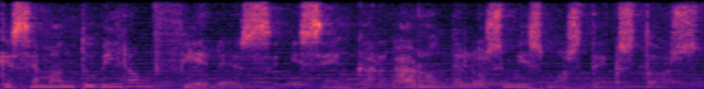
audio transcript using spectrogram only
que se mantuvieron fieles y se encargaron de los mismos textos.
